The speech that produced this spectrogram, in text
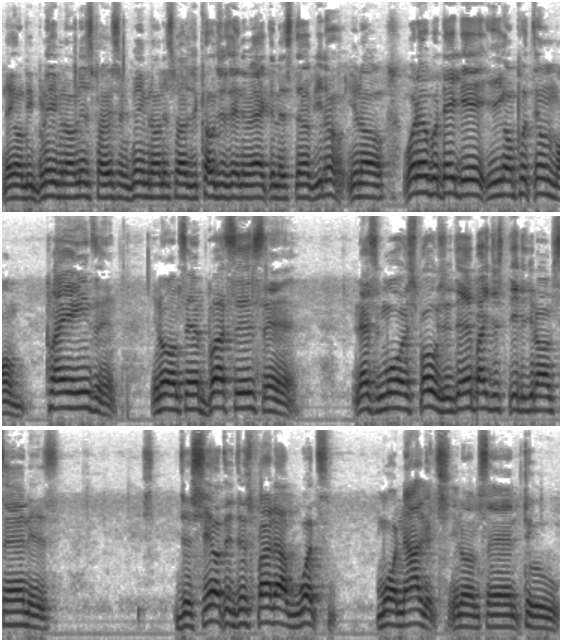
They gonna be breathing on this person, breathing on this person. The coaches interacting and stuff. You don't, you know, whatever they did, you gonna put them on planes and, you know what I'm saying, buses and that's more exposure. Everybody just did it, you know what I'm saying? Is just shelter, just find out what's more knowledge, you know what I'm saying, to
